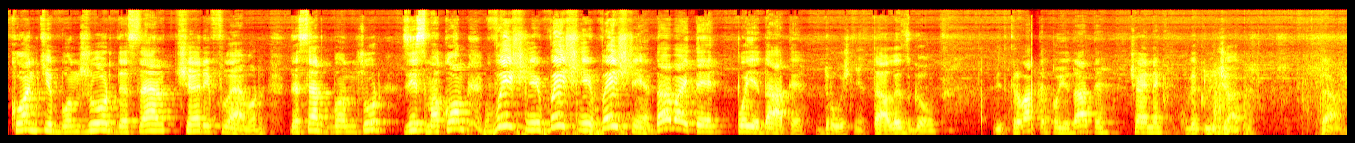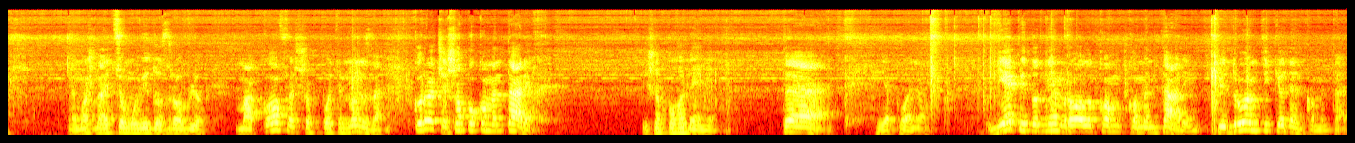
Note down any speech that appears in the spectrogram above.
Конті бонжур, десерт черрі флевор. Десерт бонжур зі смаком вишні, вишні, вишні. Давайте поїдати, дружні. Та, let's go. Відкривати, поїдати, чайник виключати. Так. Може на цьому відео зроблю макофе, щоб потім, ну не знаю. Коротше, що по коментарях? І що по годині? Так, я поняв. Є під одним роликом коментарі. Під другим тільки один коментар.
